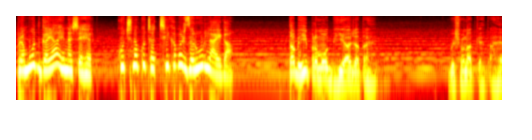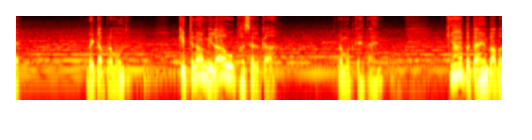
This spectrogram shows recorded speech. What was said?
प्रमोद गया है ना शहर। कुछ ना कुछ अच्छी खबर ज़रूर लाएगा। तब ही प्रमोद भी आ जाता है। विश्वनाथ कहता है बेटा प्रमोद कितना मिला वो फ़सल का? प्रमोद कहता है क्या बताएँ बाबा?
